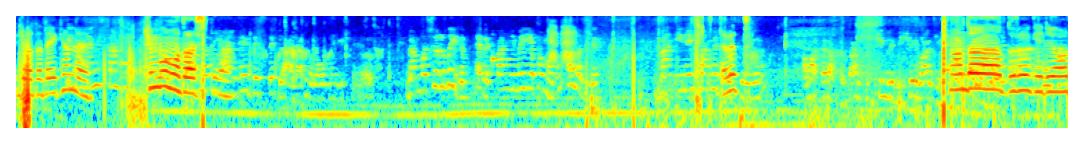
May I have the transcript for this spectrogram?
videoda değilken de kim bu modu açtı ya? Başarılıydım. Evet ben yemeği yapamadım. Olabilir. Ben iğneyi kendime Evet. şey var gibi. Şu anda Duru geliyor.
